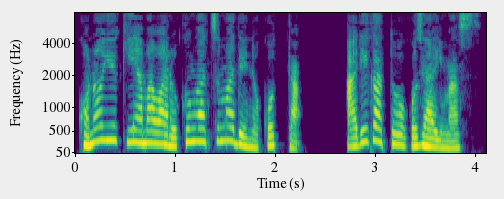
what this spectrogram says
この雪山は6月まで残った。ありがとうございます。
